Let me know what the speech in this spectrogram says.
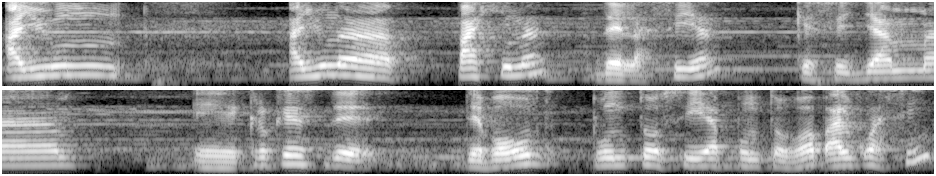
hay, un, hay una página de la CIA que se llama eh, creo que es de thevault.cia.gov, algo así,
